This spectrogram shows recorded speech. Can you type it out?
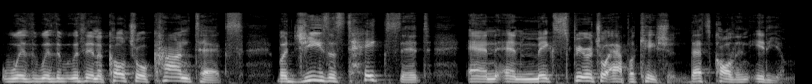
with, with within a cultural context, but Jesus takes it and and makes spiritual application. That's called an idiom.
